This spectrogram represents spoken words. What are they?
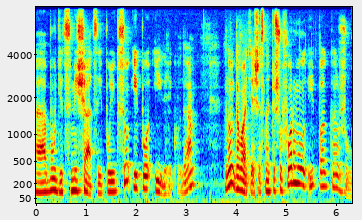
э, будет смещаться и по x, и по y. Да? Ну, давайте я сейчас напишу формулу и покажу.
